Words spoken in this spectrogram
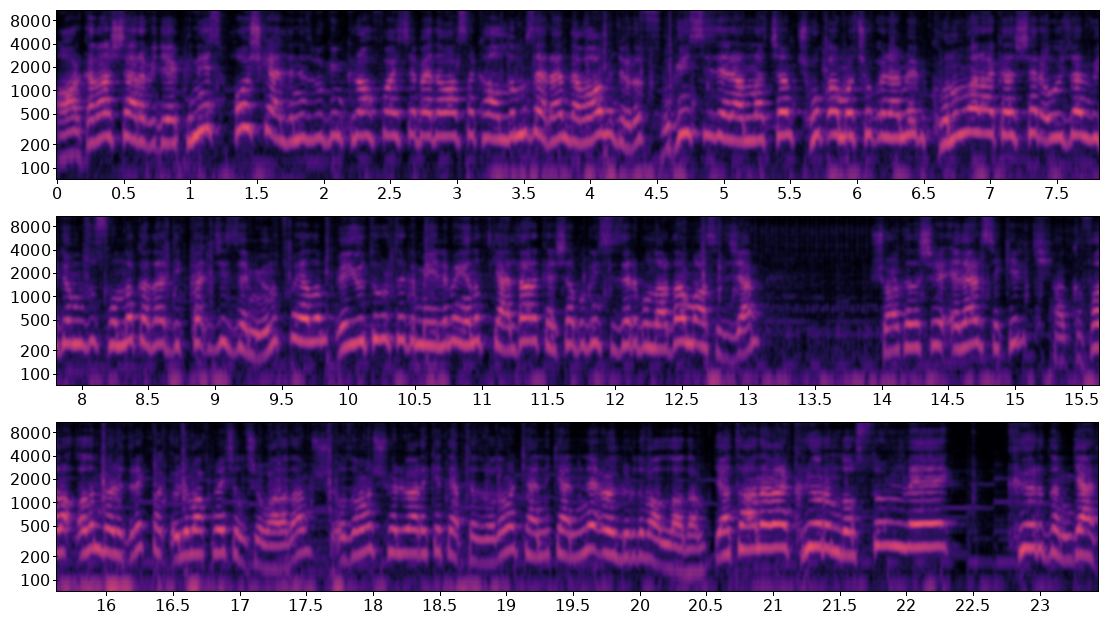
Arkadaşlar video hepiniz hoş geldiniz. Bugün Craft Vice'e bedavasa kaldığımız yerden devam ediyoruz. Bugün sizlere anlatacağım çok ama çok önemli bir konum var arkadaşlar. O yüzden videomuzu sonuna kadar dikkatli izlemeyi unutmayalım. Ve YouTuber takım mailime yanıt geldi arkadaşlar. Bugün sizlere bunlardan bahsedeceğim. Şu arkadaşı elersek ilk ha, kafana atladım böyle direkt bak ölüm atmaya çalışıyor bu adam. Şu- o zaman şöyle bir hareket yapacağız bu adama. Kendi kendine öldürdü vallahi adam. Yatağını hemen kırıyorum dostum ve kırdım gel.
